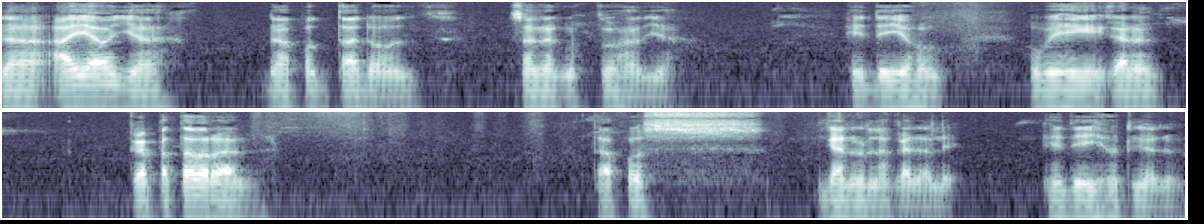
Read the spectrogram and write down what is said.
na ayaw niya na punta doon sa nagustuhan niya. Hindi yung humihingi ka ng kapatawaran tapos ganun lang kadali. Hindi yun ganun.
